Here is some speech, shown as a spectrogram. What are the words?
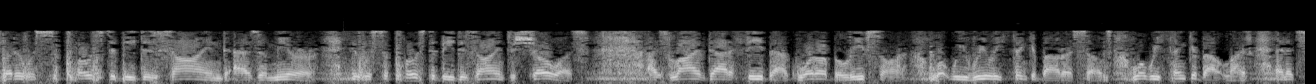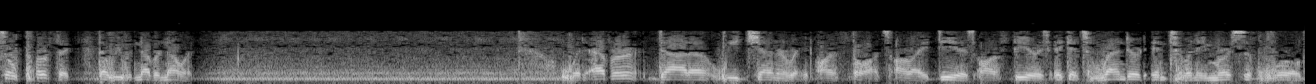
But it was supposed to be designed as a mirror. It was supposed to be designed to show us, as live data feedback, what our beliefs are, what we really think about ourselves, what we think about life. And it's so perfect that we would never know it. Whatever data we generate, our thoughts, our ideas, our fears, it gets rendered into an immersive world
